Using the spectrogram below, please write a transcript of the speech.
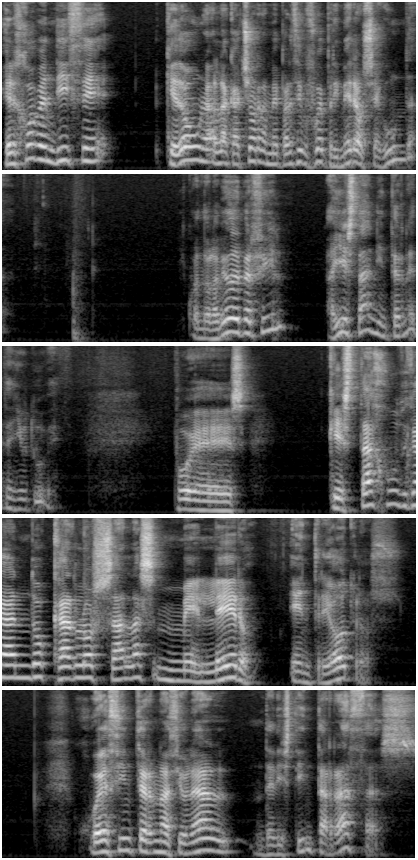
El joven dice, quedó una, la cachorra, me parece que fue primera o segunda. Y cuando la veo de perfil, Ahí está en internet, en YouTube. Pues que está juzgando Carlos Salas Melero, entre otros. Juez internacional de distintas razas,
